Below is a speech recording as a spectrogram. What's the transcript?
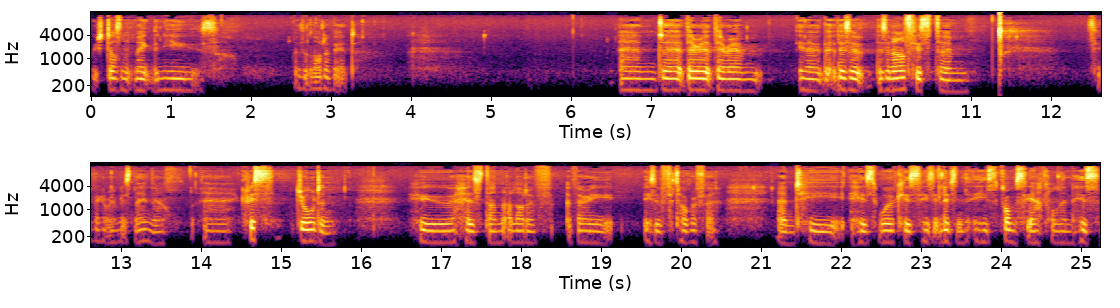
which doesn't make the news. There's a lot of it. And uh, there are, there are, um, you know, there's a there's an artist. Um, see if I can remember his name now. Uh, Chris Jordan, who has done a lot of a very. He's a photographer, and he his work is he lives in, he's from Seattle, and his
